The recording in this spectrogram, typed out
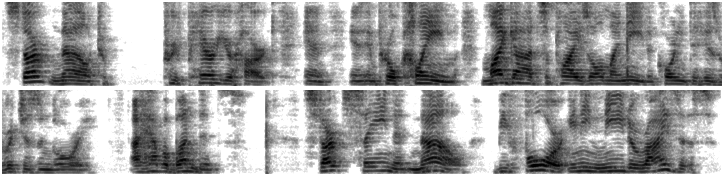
start now to prepare your heart and, and, and proclaim, My God supplies all my need according to his riches and glory. I have abundance. Start saying it now before any need arises.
